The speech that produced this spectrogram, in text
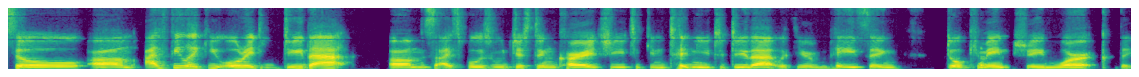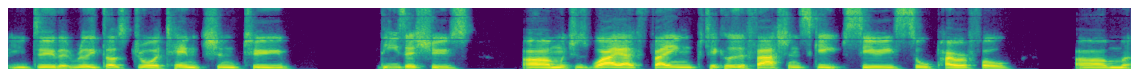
So um, I feel like you already do that. Um, so I suppose we'll just encourage you to continue to do that with your amazing documentary work that you do that really does draw attention to these issues. Um, which is why I find particularly the Fashionscape series so powerful. Um,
